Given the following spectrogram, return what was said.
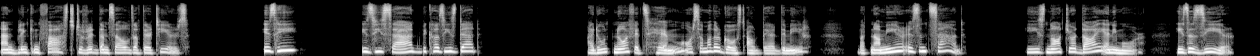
and blinking fast to rid themselves of their tears. Is he? Is he sad because he's dead? I don't know if it's him or some other ghost out there, Dimir, but Namir isn't sad. He's not your Dai anymore. He's a Xir,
